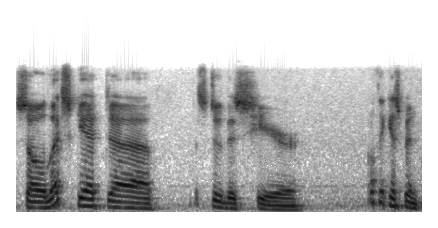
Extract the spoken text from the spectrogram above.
So let's get uh, let's do this here. I don't think it's been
